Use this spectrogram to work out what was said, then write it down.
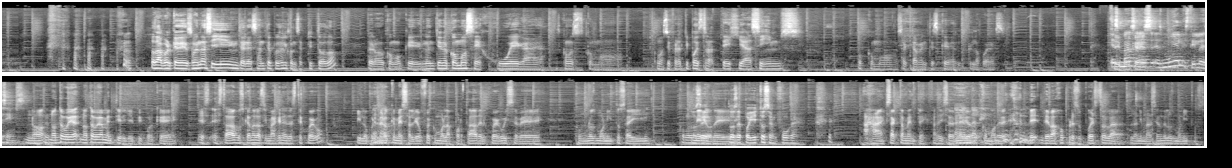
o sea, porque suena así interesante pues el concepto y todo pero como que no entiendo cómo se juega. Es como, como, como si fuera tipo de estrategia, Sims. O cómo exactamente es que, que lo juegas. Es Sí, más, es, es muy el estilo de Sims. No, no, te voy a, no te voy a mentir, JP, porque es- estaba buscando las imágenes de este juego y lo primero Ajá. que me salió fue como la portada del juego y se ve como unos monitos ahí. Como los Medio de, de- los de pollitos en fuga. Ajá, exactamente. Así se ve medio Ándale. como de, de- de bajo presupuesto la, la animación de los monitos.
